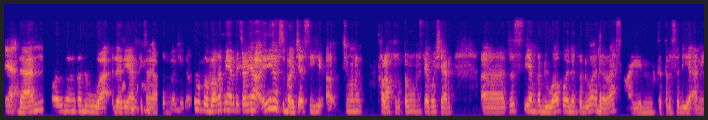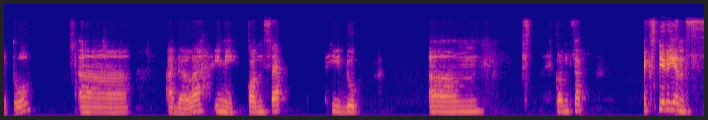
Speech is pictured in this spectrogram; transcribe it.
Yeah. Dan poin yang kedua dari artikel yang aku baca, aku lupa banget nih artikelnya, ini harus baca sih, uh, cuman kalau aku ketemu pasti aku share. Uh, terus yang kedua, poin yang kedua adalah selain ketersediaan itu, uh, adalah ini, konsep hidup, um, konsep experience.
